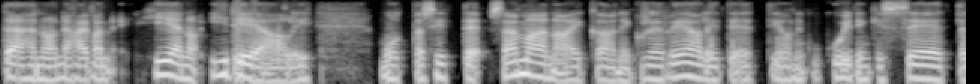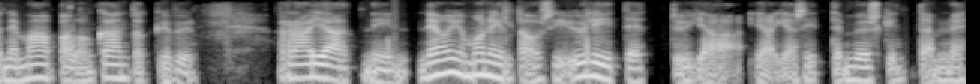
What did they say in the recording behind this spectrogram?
tämähän on aivan hieno ideaali, mutta sitten samaan aikaan niin se realiteetti on niin kuitenkin se, että ne maapallon kantokyvyn rajat, niin ne on jo monilta osin ylitetty ja, ja, ja sitten myöskin tämmöinen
